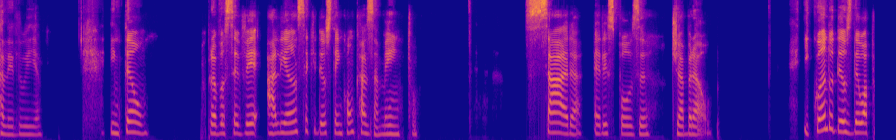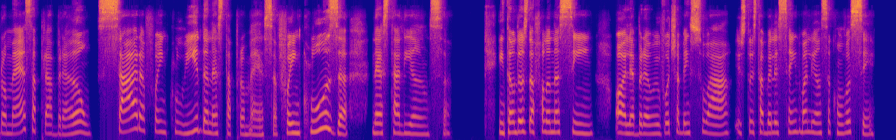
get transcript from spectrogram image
Aleluia. Então, para você ver a aliança que Deus tem com o casamento, Sara era esposa de Abraão. E quando Deus deu a promessa para Abraão, Sara foi incluída nesta promessa, foi inclusa nesta aliança. Então Deus está falando assim: olha, Abraão, eu vou te abençoar, eu estou estabelecendo uma aliança com você.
